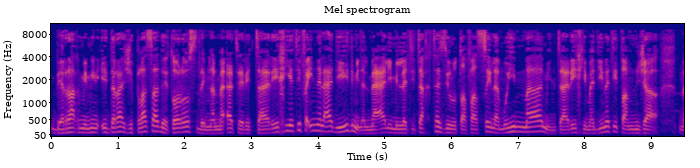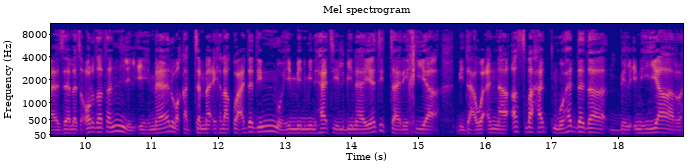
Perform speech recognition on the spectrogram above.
بالرغم من إدراج بلاصا دي توروس ضمن المآثر التاريخية فإن العديد من المعالم التي تختزل تفاصيل مهمة من تاريخ مدينة طنجة ما زالت عرضة للإهمال وقد تم إغلاق عدد مهم من هذه البنايات التاريخية بدعوى أنها أصبحت مهددة بالانهيار.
